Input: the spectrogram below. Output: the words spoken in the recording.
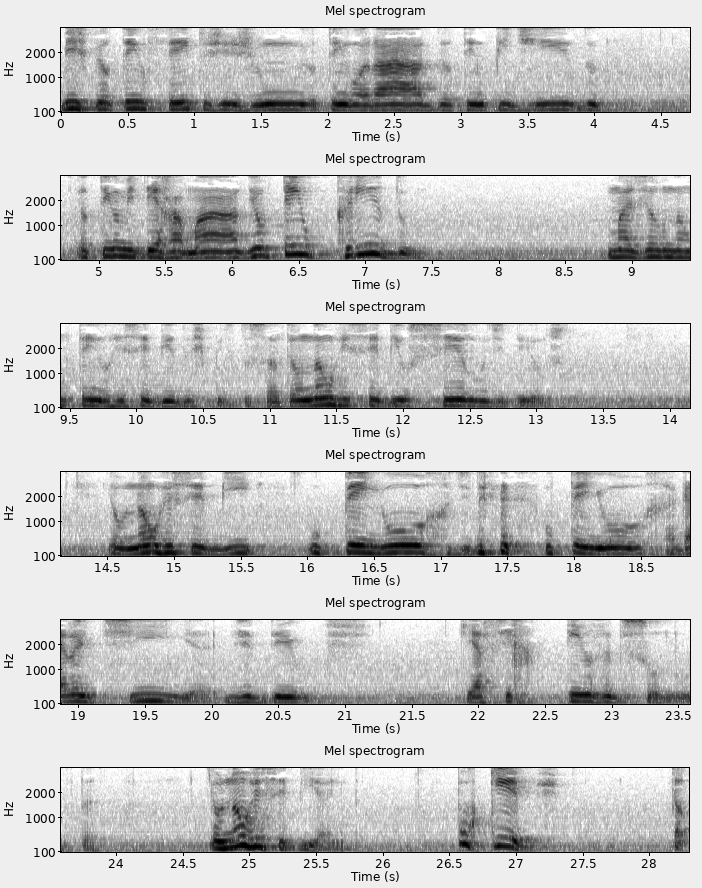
Bispo, eu tenho feito jejum, eu tenho orado, eu tenho pedido, eu tenho me derramado, eu tenho crido mas eu não tenho recebido o Espírito Santo, eu não recebi o selo de Deus. Eu não recebi o penhor, de, o penhor, a garantia de Deus, que é a certeza absoluta. Eu não recebi ainda. Por quê? Então,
